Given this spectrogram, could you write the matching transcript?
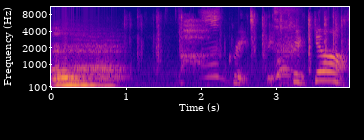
Great, great, great, get off!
